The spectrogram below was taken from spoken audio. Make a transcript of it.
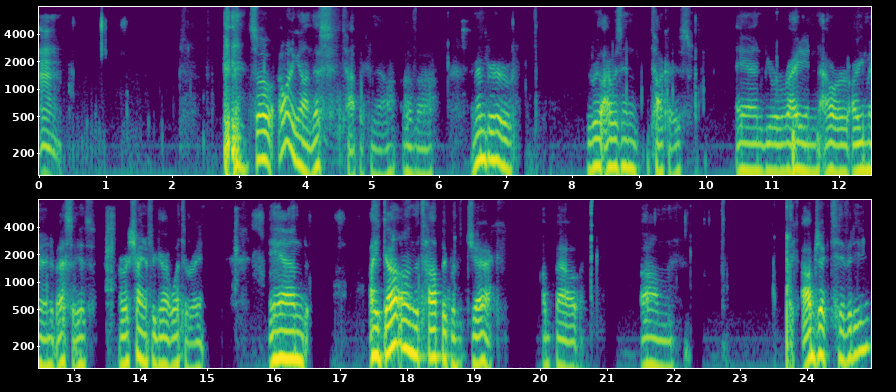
Mm. so I want to get on this topic now. Of uh, I remember we were I was in Tucker's, and we were writing our argumentative essays. I was trying to figure out what to write, and I got on the topic with Jack about um like objectivity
